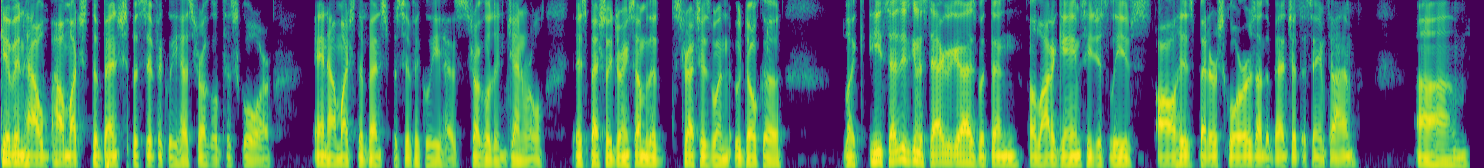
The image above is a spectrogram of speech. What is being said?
given how how much the bench specifically has struggled to score and how much the bench specifically has struggled in general, especially during some of the stretches when Udoka, like he says he's going to stagger guys, but then a lot of games he just leaves all his better scorers on the bench at the same time. Um,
